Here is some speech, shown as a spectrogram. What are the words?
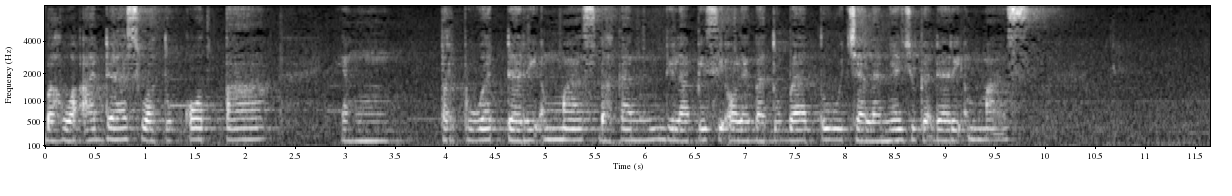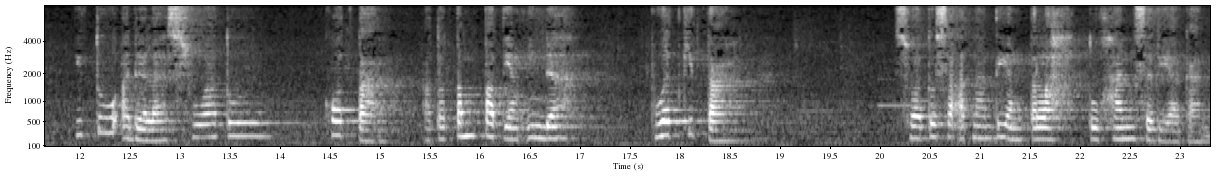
bahwa ada suatu kota yang terbuat dari emas, bahkan dilapisi oleh batu-batu, jalannya juga dari emas. Itu adalah suatu kota atau tempat yang indah buat kita suatu saat nanti yang telah Tuhan sediakan.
